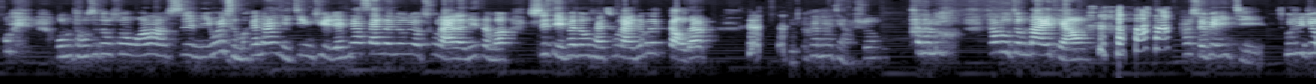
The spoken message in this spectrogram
我我们同事都说，王老师，你为什么跟他一起进去？人家三分钟就出来了，你怎么十几分钟才出来？能不能搞得？我就跟他讲说，他的路，他路这么大一条，他随便一挤出去就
